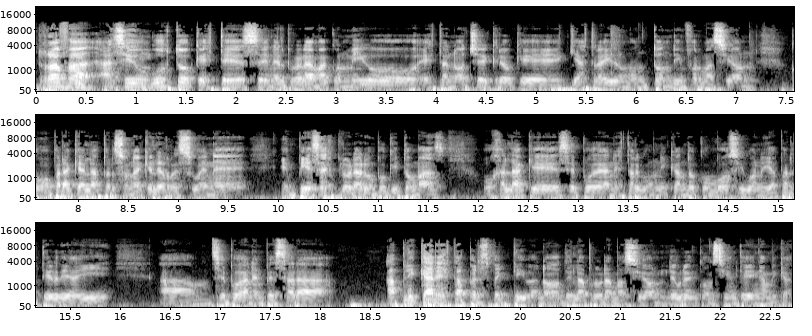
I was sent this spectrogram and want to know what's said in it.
Rafa, ha sido un gusto que estés en el programa conmigo esta noche. Creo que, que, has traído un montón de información como para que a las personas que les resuene empiece a explorar un poquito más. Ojalá que se puedan estar comunicando con vos y bueno, y a partir de ahí se puedan empezar a, aplicar esta perspectiva ¿no? de la programación neuroinconsciente dinámica.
